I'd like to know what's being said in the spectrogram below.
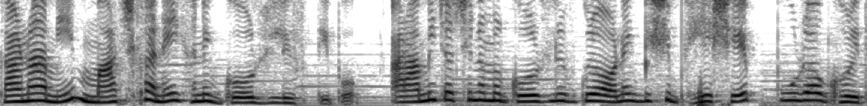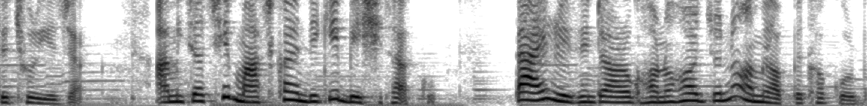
কারণ আমি মাঝখানে এখানে গোল্ড লিফ দিব। আর আমি চাচ্ছি না আমার গোল্ড লিফগুলো অনেক বেশি ভেসে পুরো ঘড়িতে ছড়িয়ে যাক। আমি চাচ্ছি মাঝখানের দিকে বেশি থাকুক। তাই রেজিনটা আরও ঘন হওয়ার জন্য আমি অপেক্ষা করব।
